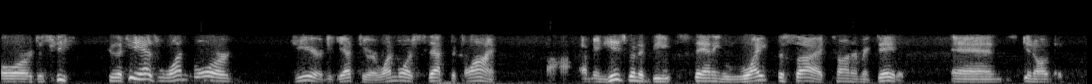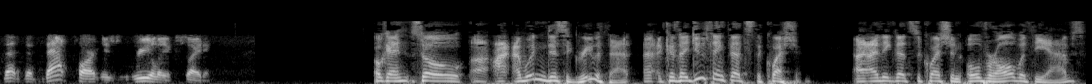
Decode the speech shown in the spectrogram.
or does he? Because if he has one more gear to get to, or one more step to climb, I mean, he's going to be standing right beside Connor McDavid, and you know that that, that part is really exciting. Okay, so uh, I, I wouldn't disagree with that because I do think that's the question. I, I think that's the question overall with the Avs.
